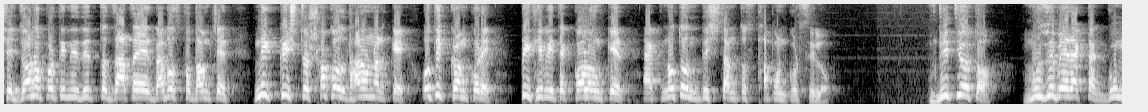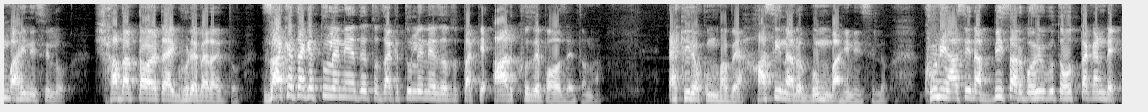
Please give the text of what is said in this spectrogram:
সে জনপ্রতিনিধিত্ব যাচাইয়ের ব্যবস্থা ধ্বংসের নিকৃষ্ট সকল ধারণাকে অতিক্রম করে পৃথিবীতে কলঙ্কের এক নতুন দৃষ্টান্ত স্থাপন করছিল। দ্বিতীয়ত মুজিবের একটা গুম বাহিনী ছিল। সাদা টয়টায় ঘুরে বেড়াইতো। যাকে তাকে তুলে নিয়ে যেত, যাকে তুলে নিয়ে যেত, তাকে আর খুঁজে পাওয়া যেত না। একই রকম ভাবে হাসিনারও গুম বাহিনী ছিল। খুনি হাসিনা বিচার বহির্ভূত হত্যাকাণ্ডে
